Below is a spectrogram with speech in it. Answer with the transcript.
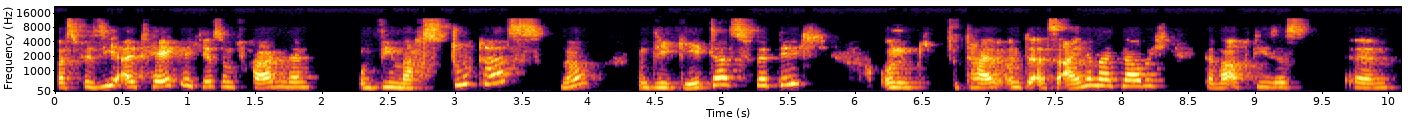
was für sie alltäglich ist und fragen dann, und wie machst du das? Ne? Und wie geht das für dich? Und total, und das eine Mal, glaube ich, da war auch dieses, ähm,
